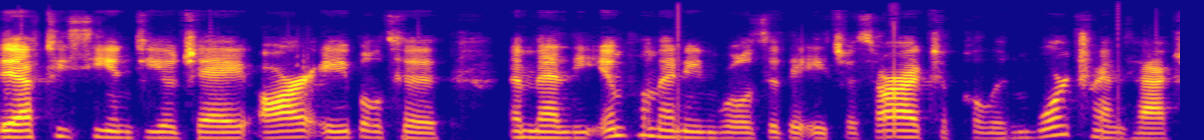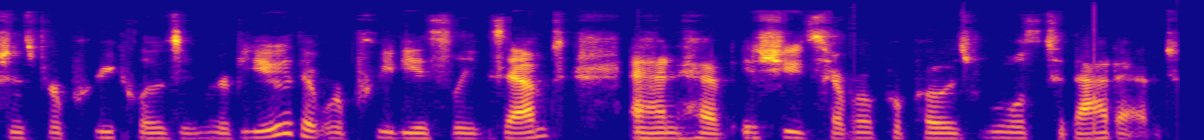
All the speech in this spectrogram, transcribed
The FTC and DOJ are able to amend the implementing rules of the HSR Act to pull in more transactions for pre-closing review that were previously exempt and have issued several proposed rules to that end.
